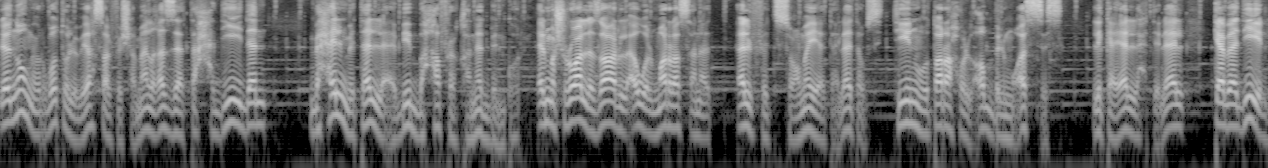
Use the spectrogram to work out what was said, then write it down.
لأنهم يربطوا اللي بيحصل في شمال غزة تحديدا بحلم تل أبيب بحفر قناة بن جوريون المشروع اللي ظهر لأول مرة سنة 1963 وطرحه الأب المؤسس لكيان الاحتلال كبديل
